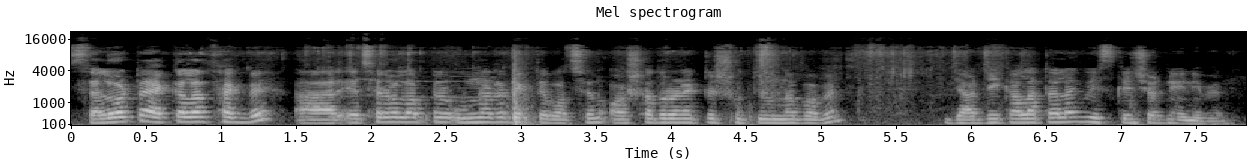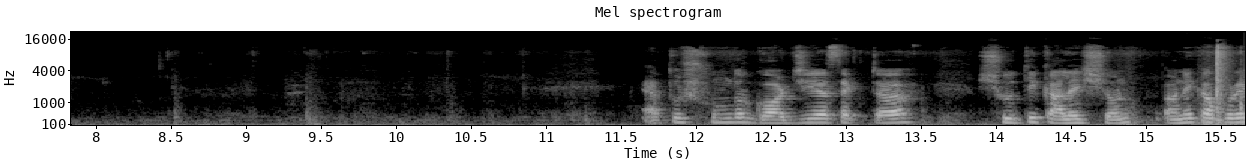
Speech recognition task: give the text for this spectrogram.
সালোয়ারটা এক কালার থাকবে। আর এছাড়া হলো আপনার উন্নাটা দেখতে পাচ্ছেন। অসাধারণ একটা সুতি উন্না পাবেন। যার যে কালারটা লাগবে স্ক্রিনশট নিয়ে নেবেন। এত সুন্দর গর্জিয়াস একটা সুতি কালেকশন অনেক কাপড়ে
